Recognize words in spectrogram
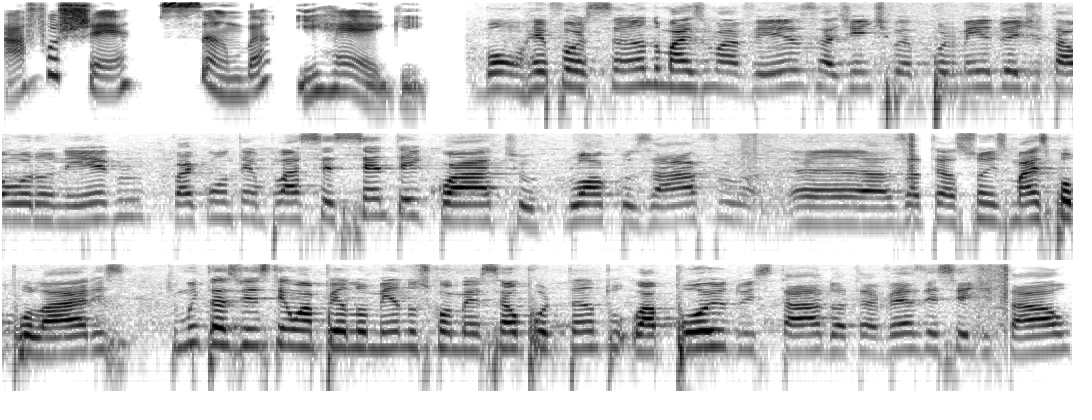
afoxé, samba e reggae. Bom, reforçando mais uma vez, a gente, por meio do edital Ouro Negro, vai contemplar 64 blocos afro, eh, as atrações mais populares, que muitas vezes têm um apelo menos comercial, portanto, o apoio do Estado através desse edital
